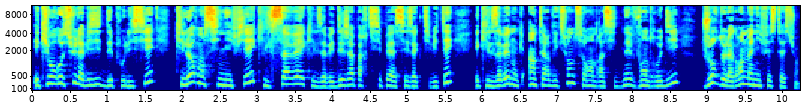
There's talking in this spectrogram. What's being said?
et qui ont reçu la visite des policiers, qui leur ont signifié qu'ils savaient qu'ils avaient déjà participé à ces activités et qu'ils avaient donc interdiction de se rendre à Sydney vendredi, jour de la grande manifestation.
